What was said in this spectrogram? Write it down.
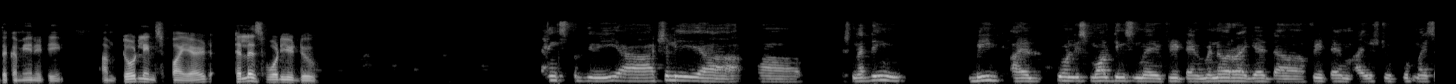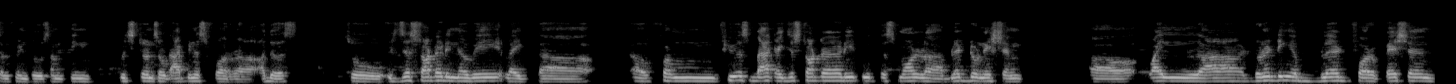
the community. I'm totally inspired. Tell us what do you do? Thanks, Prithvi. Uh, actually, uh, uh, it's nothing big. I do only small things in my free time. Whenever I get uh, free time, I used to put myself into something which turns out happiness for uh, others. So it just started in a way like uh, from few years back. I just started it with a small blood donation. Uh, while uh, donating a blood for a patient,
